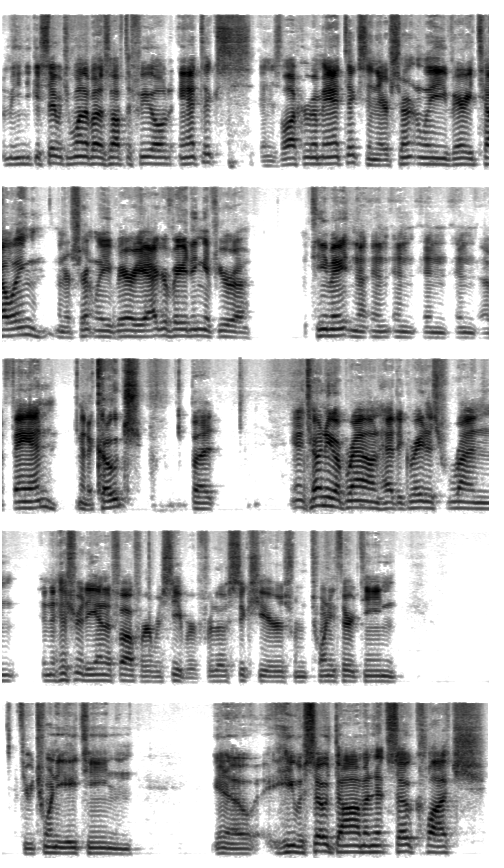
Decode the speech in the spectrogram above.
I mean, you can say what you want about his off the field antics and his locker room antics, and they're certainly very telling and they're certainly very aggravating if you're a, a teammate and, a, and, and, and a fan and a coach. But Antonio Brown had the greatest run in the history of the NFL for a receiver for those six years from 2013 through 2018. You know, he was so dominant, so clutch.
